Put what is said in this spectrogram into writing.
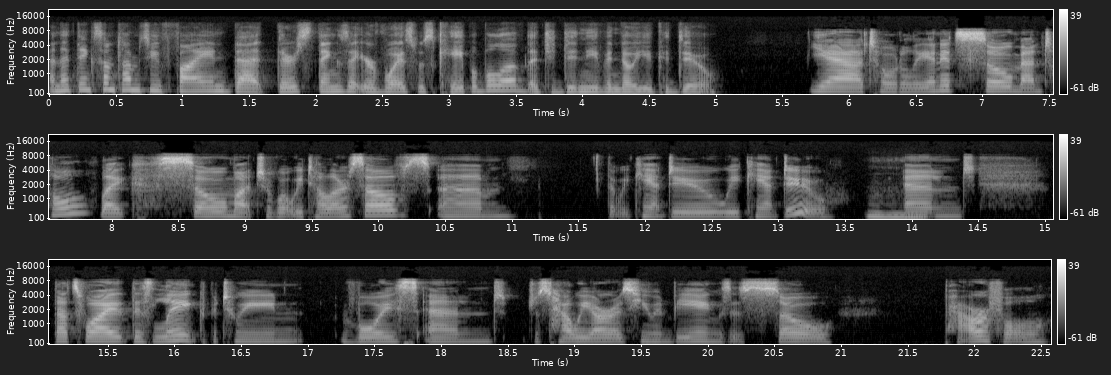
And I think sometimes you find that there's things that your voice was capable of that you didn't even know you could do. yeah, totally. And it's so mental, like so much of what we tell ourselves um, that we can't do, we can't do. Mhm. And that's why this link between voice and just how we are as human beings is so powerful.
